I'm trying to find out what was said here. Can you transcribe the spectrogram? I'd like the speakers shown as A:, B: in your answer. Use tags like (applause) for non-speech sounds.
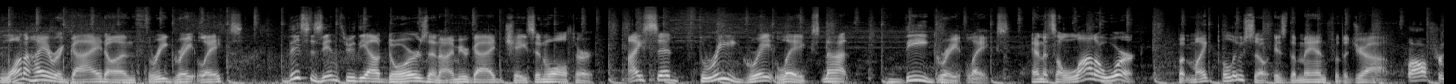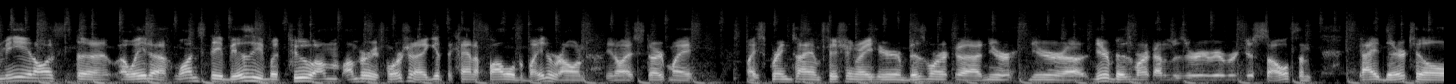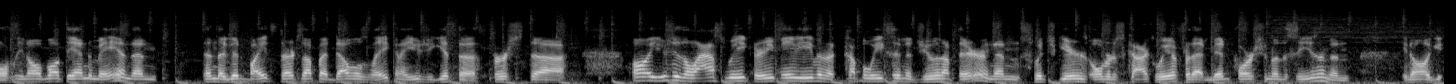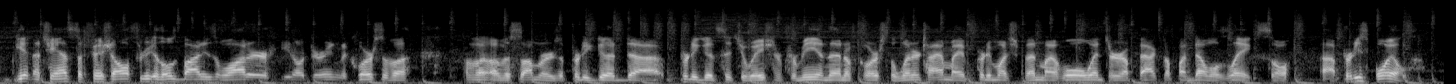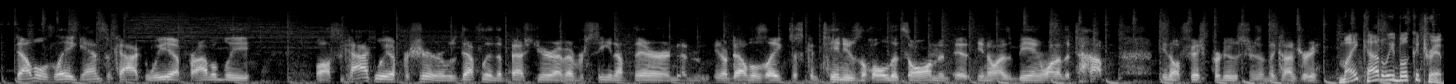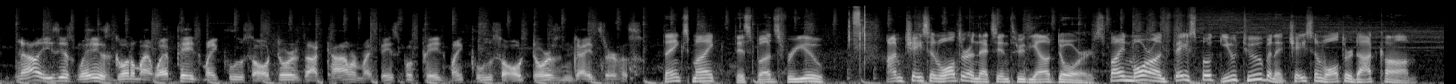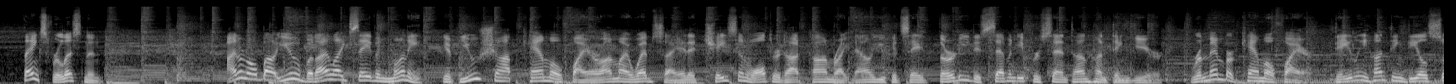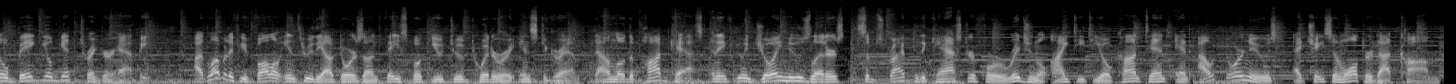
A: Want to hire a guide on three Great Lakes? This is In Through the Outdoors, and I'm your guide, Chasen Walter. I said three Great Lakes, not the Great Lakes, and it's a lot of work, but Mike Peluso is the man for the job.
B: Well, for me, you know, it's the, a way to one stay busy, but two, I'm I'm very fortunate. I get to kind of follow the bite around. You know, I start my my springtime fishing right here in Bismarck, uh, near near uh, near Bismarck on the Missouri River, just south, and guide there till you know about the end of May, and then then the good bite starts up at Devil's Lake, and I usually get the first. Uh, oh, usually the last week or maybe even a couple weeks into June up there, and then switch gears over to Sakakawea for that mid portion of the season, and you know, getting a chance to fish all three of those bodies of water, you know, during the course of a of a, of a summer is a pretty good uh, pretty good situation for me. And then of course the wintertime, I pretty much spend my whole winter up back up on Devil's Lake, so uh, pretty spoiled. Devil's Lake and Sakakawea probably well, Sakakawea for sure. It was definitely the best year I've ever seen up there, and, and you know Devil's Lake just continues to hold its own, it, you know, as being one of the (laughs) top, you know, fish producers in the country.
A: Mike, how do we book a trip?
B: Now, the easiest way is go to my webpage, MikePelusoOutdoors.com, or my Facebook page, Mike Peluso Outdoors and Guide Service.
A: Thanks, Mike. This bud's for you. I'm Chasen Walter, and that's In Through the Outdoors. Find more on Facebook, YouTube, and at ChasenWalter.com. Thanks for listening. I don't know about you, but I like saving money. If you shop CamoFire on my website at chasenwalter.com right now, you could save 30 to 70% on hunting gear. Remember CamoFire, daily hunting deals so big you'll get trigger happy. I'd love it if you'd follow In Through the Outdoors on Facebook, YouTube, Twitter, or Instagram. Download the podcast, and if you enjoy newsletters, subscribe to the caster for original ITTO content and outdoor news at chasenwalter.com.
